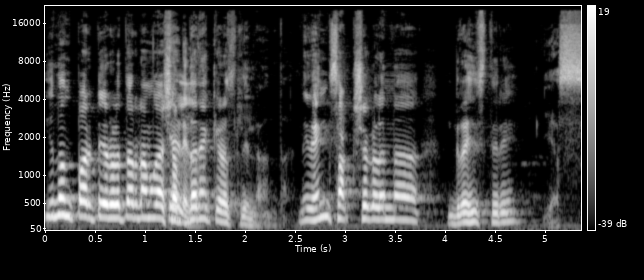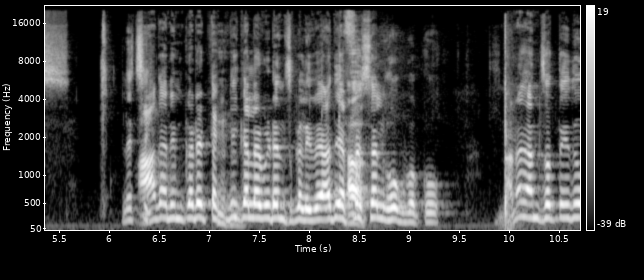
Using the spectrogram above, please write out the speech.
ಇನ್ನೊಂದು ಪಾರ್ಟಿಯವ್ರು ಹೇಳ್ತಾರೆ ನಮ್ಗೆ ಆ ಶಬ್ದನೇ ಕೇಳಿಸ್ಲಿಲ್ಲ ಅಂತ. ನೀವು ಹೆಂಗೆ ಸಾಕ್ಷ್ಯಗಳನ್ನು ಗ್ರಹಿಸ್ತೀರಿ? ಎಸ್ ಆಗ ನಿಮ್ಮ ಕಡೆ ಟೆಕ್ನಿಕಲ್ ಎವಿಡೆನ್ಸ್ಗಳಿವೆ ಅದು ಎಫ್ ಎಸ್ ಎಲ್ಗೆ ಹೋಗಬೇಕು. ನನಗೆ ಅನ್ಸುತ್ತೆ. ಇದು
